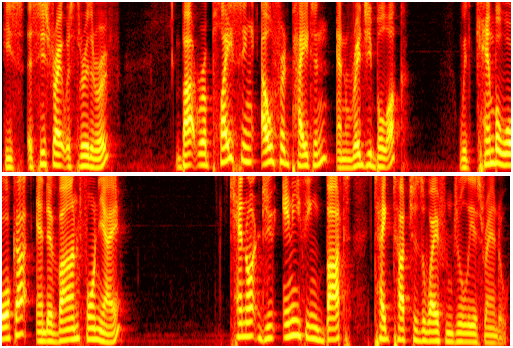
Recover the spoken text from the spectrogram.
His assist rate was through the roof. But replacing Elfrid Payton and Reggie Bullock with Kemba Walker and Evan Fournier cannot do anything but take touches away from Julius Randle.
